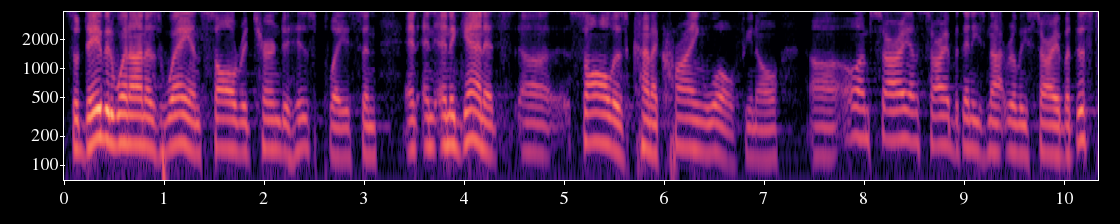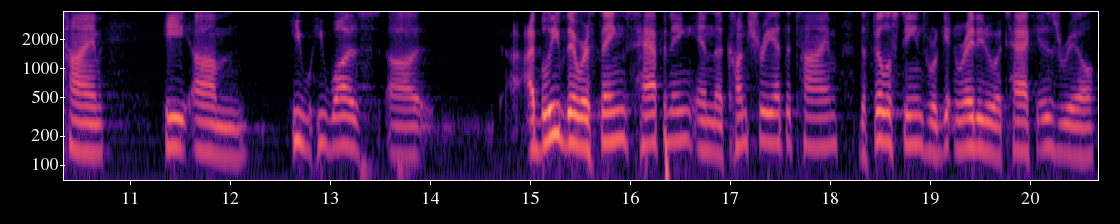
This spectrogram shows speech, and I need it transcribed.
So David went on his way, and Saul returned to his place. And, and, and, and again, it's, uh, Saul is kind of crying wolf, you know. Uh, oh, I'm sorry, I'm sorry, but then he's not really sorry. But this time, he, um, he, he was. Uh, I believe there were things happening in the country at the time. The Philistines were getting ready to attack Israel,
